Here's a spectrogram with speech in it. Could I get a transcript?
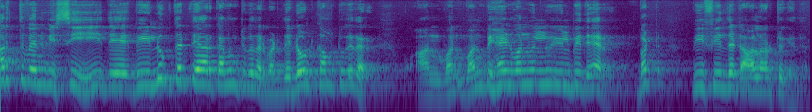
Earth, when we see, they, we look that they are coming together, but they don't come together. On one, one behind one will, will be there, but we feel that all are together.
